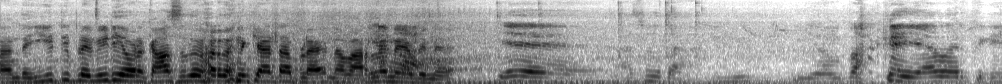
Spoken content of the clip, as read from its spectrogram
அந்த யூடியூப்பில் வீடியோ வர காசு எதுவும் வருதுன்னு கேட்டாப்புல நான் வரலண்ணே அப்படின்னு. ஏ அசுதா இவன் பார்க்க வியாபாரத்துக்கு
